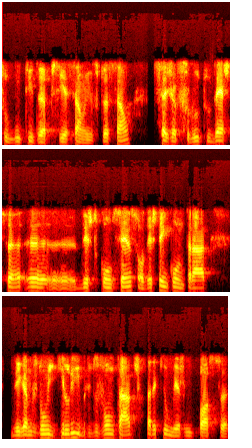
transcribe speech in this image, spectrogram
submetido a apreciação e votação seja fruto desta, uh, deste consenso ou deste encontrar, digamos, de um equilíbrio de vontades para que o mesmo possa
